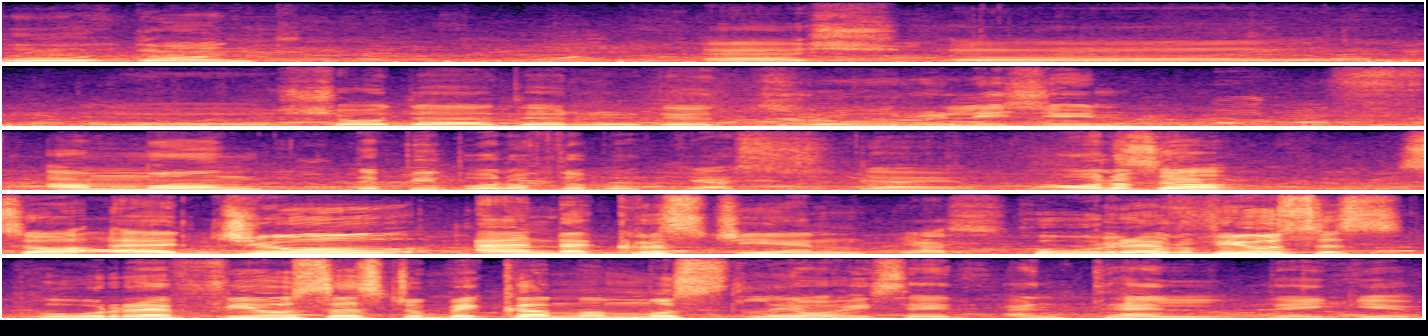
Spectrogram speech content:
who don't uh, sh- uh, uh, show the, the the true religion among the people of the book. Yes. Yeah, yeah. All of so, them. so Not all a of them. Jew and a Christian Yes, who people of the book. refuses who refuses to become a Muslim. No, he said until they give.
